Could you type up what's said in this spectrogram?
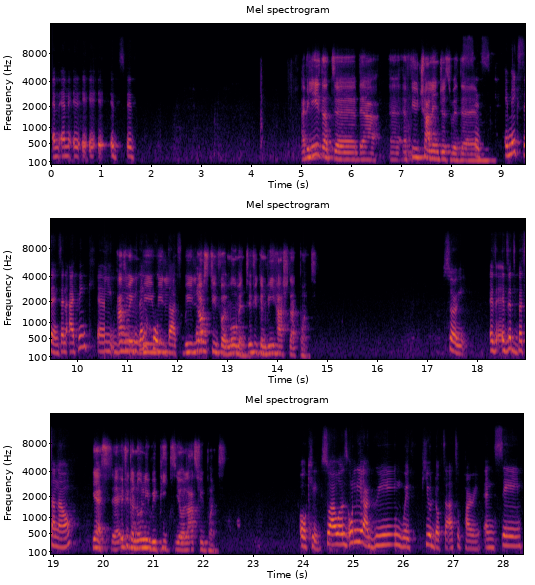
And, and it, it, it, it's, it. I believe that uh, there are uh, a few challenges with the. Um, it makes sense, and I think um, we, we, we, we, that we lost you for a moment. If you can rehash that point. Sorry, is, is it better now? Yes, uh, if you can only repeat your last few points. Okay, so I was only agreeing with Pio Dr. Atupare and saying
